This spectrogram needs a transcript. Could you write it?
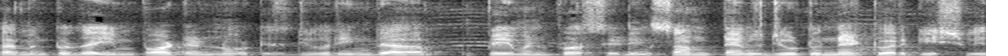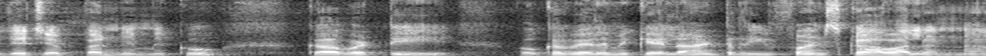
coming to the important notice during the payment proceeding sometimes due to network issue ఇదే చెప్పాను నేను మీకు. కాబట్టి ఒకవేళ మీకు ఎలాంటి రీఫండ్స్ కావాలన్నా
